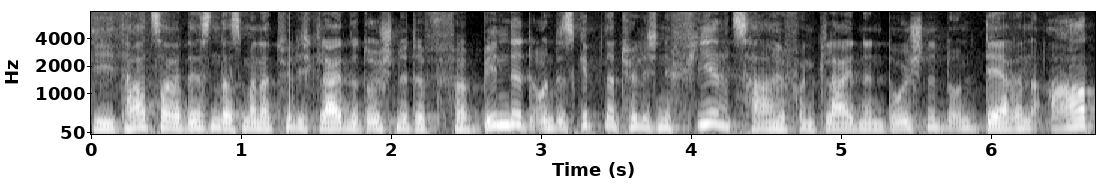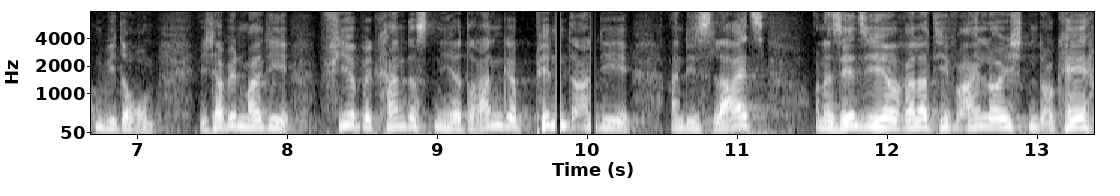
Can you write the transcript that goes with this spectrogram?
die Tatsache dessen, dass man natürlich gleitende Durchschnitte verbindet und es gibt natürlich eine Vielzahl von gleitenden Durchschnitten und deren Arten wiederum. Ich habe Ihnen mal die vier bekanntesten hier dran gepinnt an die, an die Slides und da sehen Sie hier relativ einleuchtend, okay,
